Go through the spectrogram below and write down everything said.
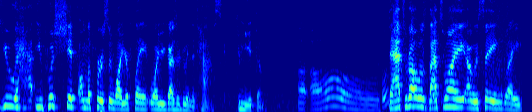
you ha- you push shift on the person while you're playing while you guys are doing the task to mute them. Uh, oh. That's what I was. That's why I was saying like,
